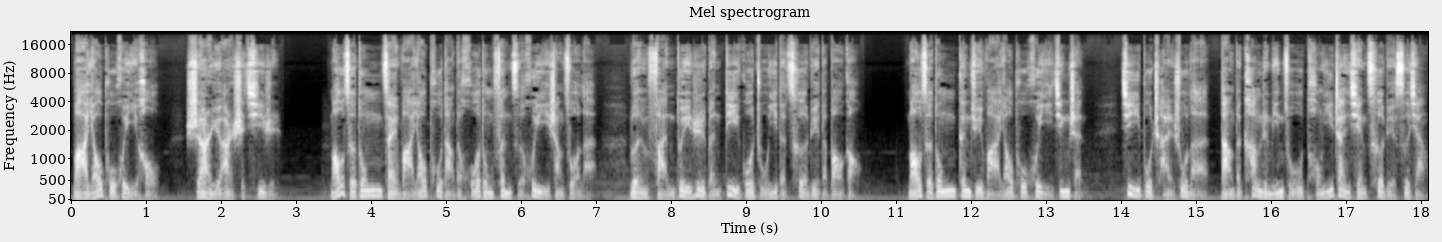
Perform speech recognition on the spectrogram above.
瓦窑铺会议后，十二月二十七日，毛泽东在瓦窑铺党的活动分子会议上做了《论反对日本帝国主义的策略》的报告。毛泽东根据瓦窑铺会议精神。进一步阐述了党的抗日民族统一战线策略思想，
